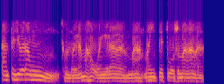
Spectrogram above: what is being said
antes yo era un, cuando era más joven, era más, más impetuoso, más,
